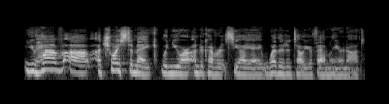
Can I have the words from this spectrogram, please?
You have uh, a choice to make when you are undercover at CIA whether to tell your family or not.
